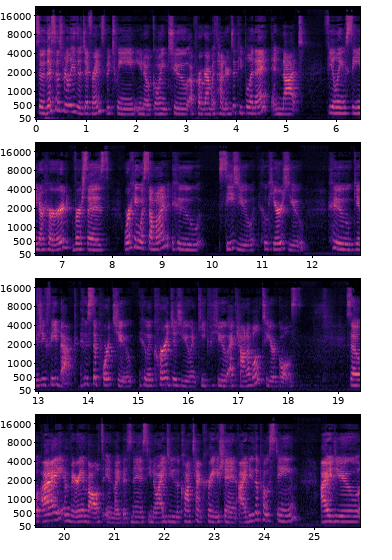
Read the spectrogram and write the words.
So this is really the difference between, you know, going to a program with hundreds of people in it and not feeling seen or heard versus working with someone who sees you, who hears you, who gives you feedback, who supports you, who encourages you and keeps you accountable to your goals. So I am very involved in my business. You know, I do the content creation, I do the posting, I do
